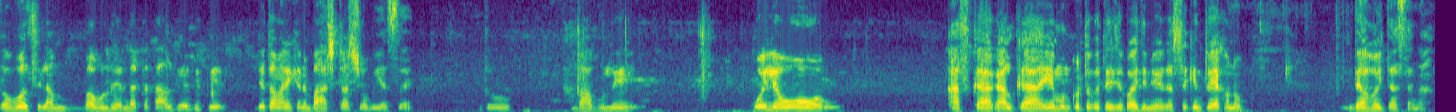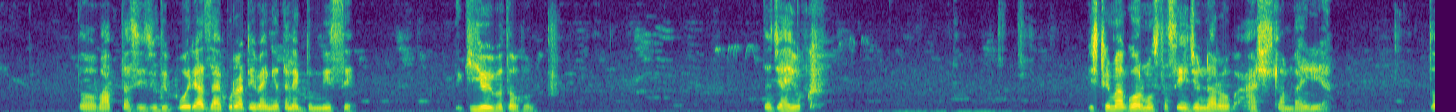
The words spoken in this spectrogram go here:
তো বলছিলাম, বাবুল রেন্দা একটা তাল দিয়ে দিতে। যেহেতু আমার এখানে বাস টাস সবই আছে, তো বাবুলে কইলে, ও, আজকা, কালকা এমন করতে করতে যে কয়দিন হয়ে গেছে, কিন্তু এখনও দেওয়া হইতেছে না। তো ভাবতাছি, যদি পইরা যায় পুরাটি ভেঙে, তাহলে একদম নিচে। কি হইব তখন? তো যাই হোক। বৃষ্টির মা গরম এই জন্য আরও আসলাম বাইরিয়া তো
